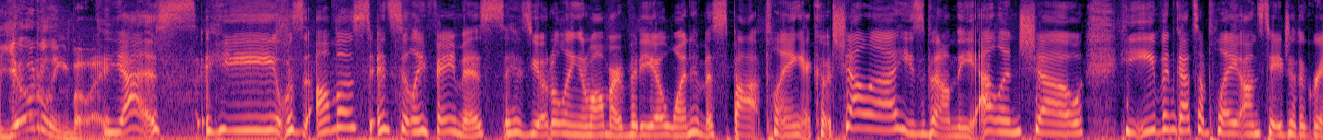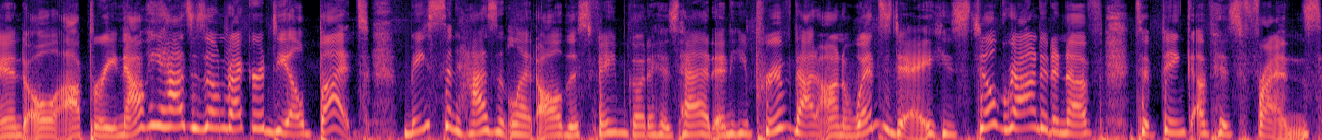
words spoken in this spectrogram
yodeling boy. Yes, he was almost instantly famous. His yodeling in Walmart video won him a spot playing at Coachella. He's been on The Ellen Show. He even got to play on stage at the Grand Ole Opry. Now he has his own record deal, but Mason hasn't let all this fame go to his head, and he proved that on Wednesday. He's still grounded enough to think of his friends.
